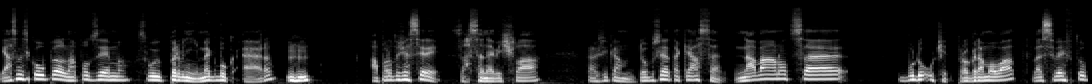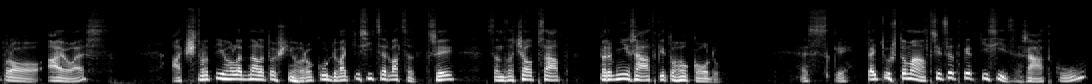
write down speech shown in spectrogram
já jsem si koupil na podzim svůj první MacBook Air mm-hmm. a protože Siri zase nevyšla, tak říkám, dobře, tak já se na Vánoce budu učit programovat ve Swiftu pro iOS a 4. ledna letošního roku 2023 jsem začal psát první řádky toho kódu. Hezky. Teď už to má 35 tisíc řádků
